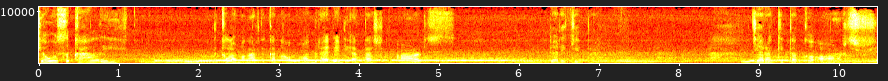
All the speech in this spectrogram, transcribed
jauh sekali. Kalau mengartikan Allah berada di atas arsh dari kita. Jarak kita ke arsh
